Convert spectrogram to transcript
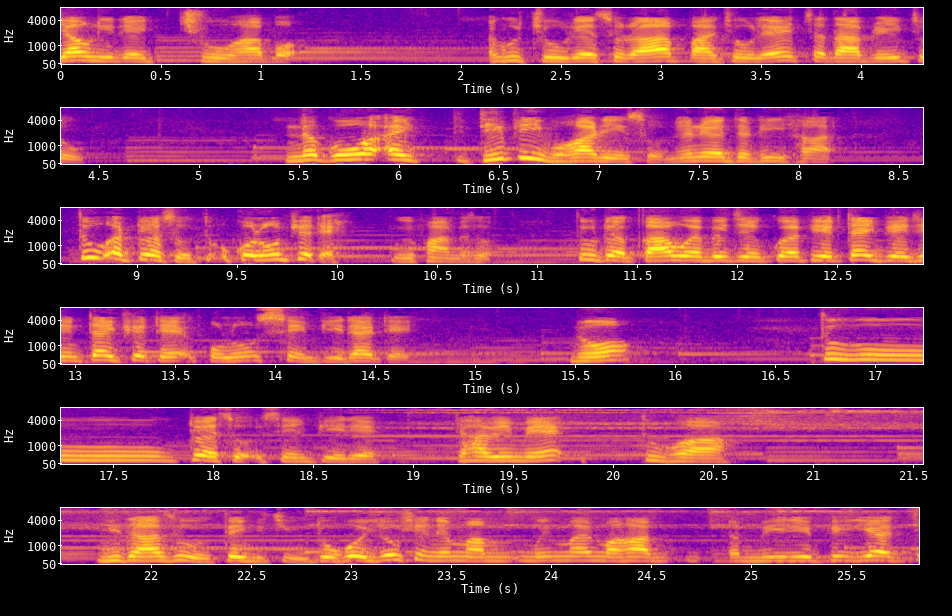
ရောက်နေတဲ့ဂျိုဟာပေါ့အခုဂျိုတယ်ဆိုတာဘာဂျိုလဲစတာပရိဂျိုငကိုကအဲ့ဒီပရိဘွားတွေဆိုနည်းနည်းတတိဟာသူ့အတွက်ဆိုသူအကုန်လုံးဖြစ်တယ်ဝေဖန်မယ်ဆို သူ့အတွက်ကားဝယ်ပေးခြင်းကွဲပြစ်တိုက်ပြခြင်းတိုက်ဖြစ်တယ်အကုန်လုံးအဆင်ပြေတတ်တယ်နော်သူ့အတွက်ဆိုအဆင်ပြေတယ်ဒါပေမဲ့သူဟာမိသားစုကိုတိတ်မကြည့်ဘူးတို့ဟိုရုပ်ရှင်ထဲမှာမင်းမမဟာအမေတွေဖေရတ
